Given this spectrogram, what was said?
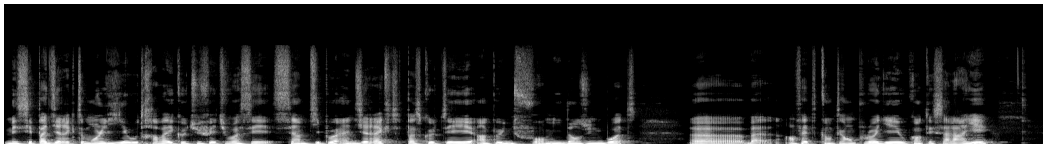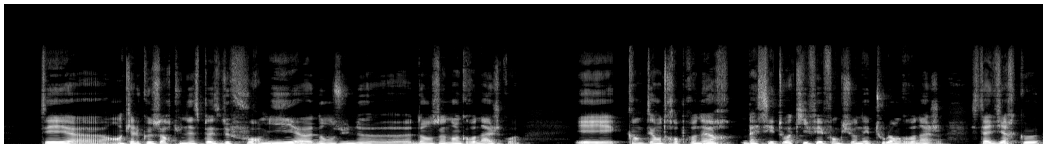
mais c'est pas directement lié au travail que tu fais, tu vois. C'est c'est un petit peu indirect parce que t'es un peu une fourmi dans une boîte. Euh, bah, en fait, quand t'es employé ou quand t'es salarié, t'es euh, en quelque sorte une espèce de fourmi euh, dans une euh, dans un engrenage quoi. Et quand t'es entrepreneur, bah c'est toi qui fais fonctionner tout l'engrenage. C'est-à-dire que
